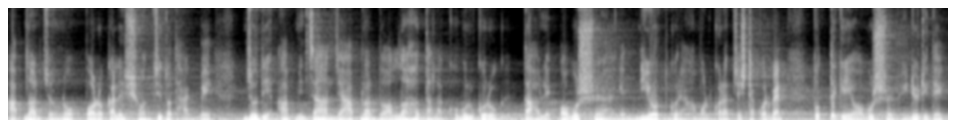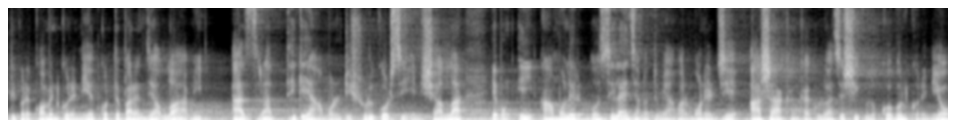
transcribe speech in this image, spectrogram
আপনার জন্য পরকালে সঞ্চিত থাকবে। যদি আপনি চান যে আপনার দোয়া আল্লাহ তালা কবুল করুক, তাহলে অবশ্যই আগে নিয়ত করে আমল করার চেষ্টা করবেন। প্রত্যেকেই অবশ্যই ভিডিওটিতে একটি করে কমেন্ট করে নিয়ত করতে পারেন যে, আল্লাহ, আমি আজ রাত থেকে আমলটি শুরু করছি ইনশাল্লাহ এবং এই আমলের ওসিলায় যেন তুমি আমার মনের যে আশা আকাঙ্ক্ষাগুলো আছে সেগুলো কবুল করে নিও।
